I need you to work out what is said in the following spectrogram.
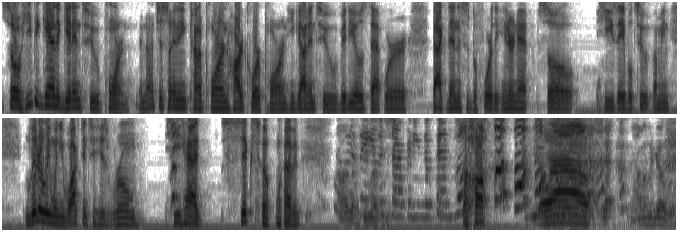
so he began to get into porn and not just any kind of porn hardcore porn he got into videos that were back then this is before the internet so he's able to i mean literally when you walked into his room he had six. what happened? I Oh, no, was she thinking of must- sharpening the pencil. Oh, wow. That, that, that was a good one.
